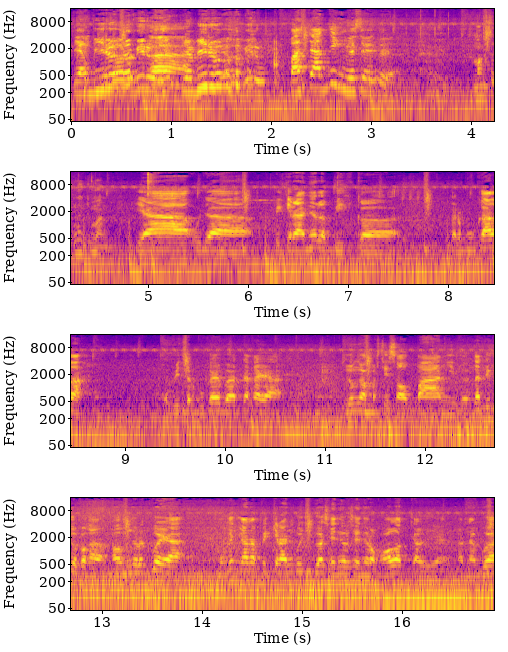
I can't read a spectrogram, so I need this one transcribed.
yang biru Yang tuh. biru, ah. Yang biru. Yang biru. Pas charging biasanya itu. Maksudnya gimana? Ya udah pikirannya lebih ke terbuka lah. Lebih terbuka ibaratnya kayak lu nggak mesti sopan gitu. Tadi juga bakal kalau menurut gue ya mungkin karena pikiran gue juga senior senior kolot kali ya karena gue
